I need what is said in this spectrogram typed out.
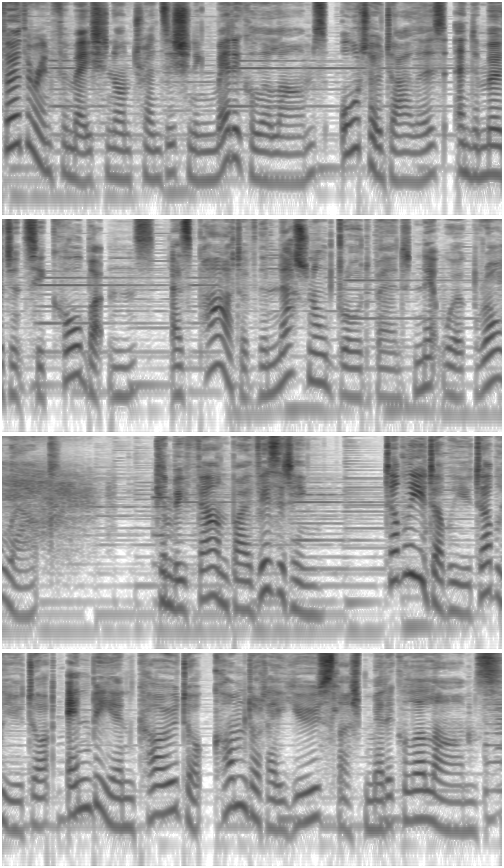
Further information on transitioning medical alarms, auto dialers and emergency call buttons as part of the National Broadband Network rollout can be found by visiting www.nbnco.com.au slash medical alarms.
